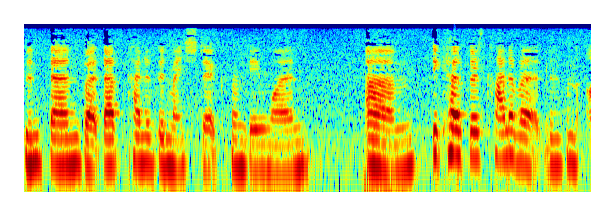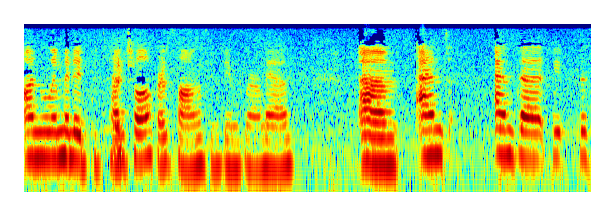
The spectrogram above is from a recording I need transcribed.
since then, but that's kind of been my shtick from day one. Um, because there's kind of a there's an unlimited potential for songs of doomed romance, um, and and the the, the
